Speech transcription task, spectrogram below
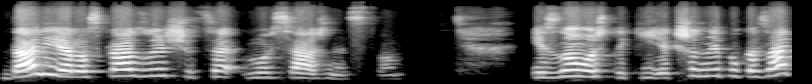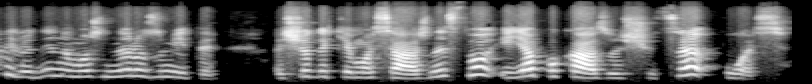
Далі я розказую, що це мосяжництво. І знову ж таки, якщо не показати, людина може не розуміти, що таке мосяжництво, і я показую, що це ось.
